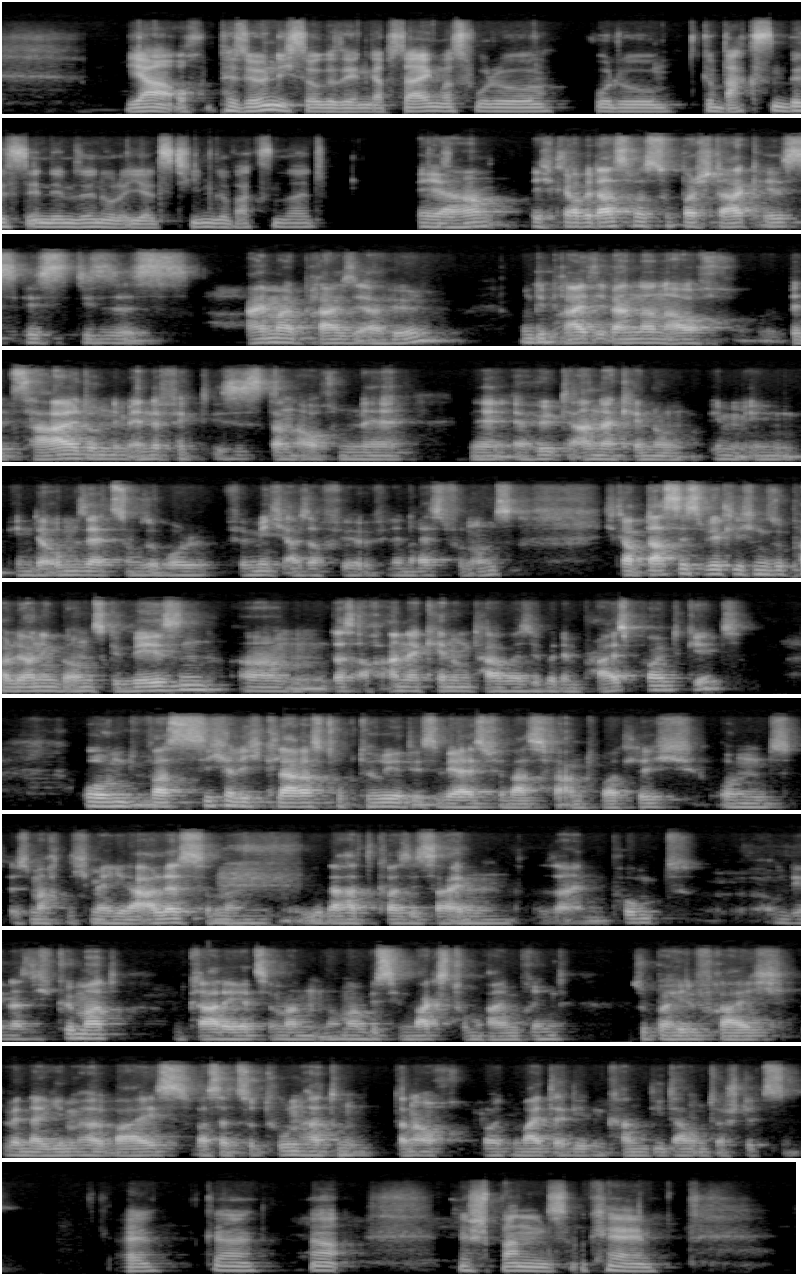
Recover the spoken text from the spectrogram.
ja, auch persönlich so gesehen. Gab es da irgendwas, wo du, wo du gewachsen bist in dem Sinn oder ihr als Team gewachsen seid? Ja, ich glaube, das, was super stark ist, ist dieses einmal Preise erhöhen und die Preise werden dann auch bezahlt und im Endeffekt ist es dann auch eine eine erhöhte Anerkennung im, in, in der Umsetzung, sowohl für mich als auch für, für den Rest von uns. Ich glaube, das ist wirklich ein super Learning bei uns gewesen, ähm, dass auch Anerkennung teilweise über den Price Point geht. Und was sicherlich klarer strukturiert ist, wer ist für was verantwortlich. Und es macht nicht mehr jeder alles, sondern jeder hat quasi seinen, seinen Punkt, um den er sich kümmert. Und gerade jetzt, wenn man nochmal ein bisschen Wachstum reinbringt, super hilfreich, wenn da jemand weiß, was er zu tun hat und dann auch Leuten weitergeben kann, die da unterstützen. Geil, geil. Ja, spannend. Okay.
